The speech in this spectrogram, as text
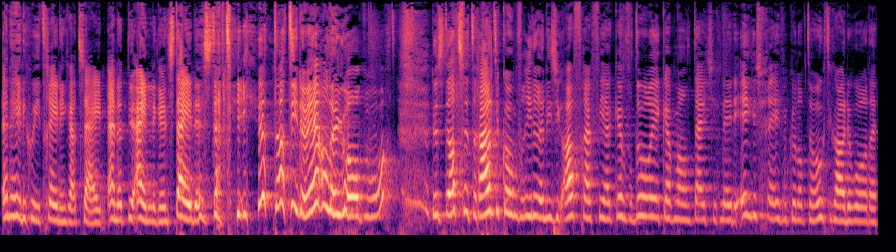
een hele goede training gaat zijn. En het nu eindelijk eens tijd is dat hij dat die de wereld in geholpen wordt. Dus dat zit eraan te komen voor iedereen die zich afvraagt ja, Kim verdorie, ik heb me al een tijdje geleden ingeschreven. Ik wil op de hoogte gehouden worden.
